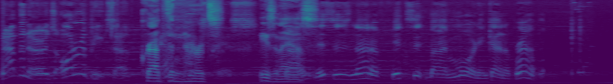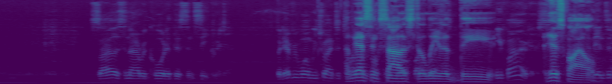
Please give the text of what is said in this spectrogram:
Grab the nerds, order a pizza. Crap the nerds. He's an Now, ass. This is not a fix it by morning kind of problem. Silas and I recorded this in secret. But everyone we tried to talk I'm guessing split Silas still our questions. needed the He fired us. his file. And then to-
